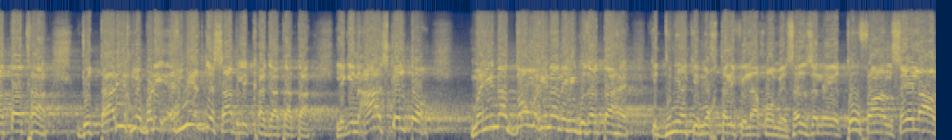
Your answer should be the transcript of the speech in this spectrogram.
آتا تھا جو تاریخ میں بڑی اہمیت کے ساتھ لکھا جاتا تھا، لیکن آج کل تو مہینہ دو مہینہ نہیں گزرتا ہے۔ کہ دنیا کے مختلف علاقوں میں زلزلے، طوفان، سیلاب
